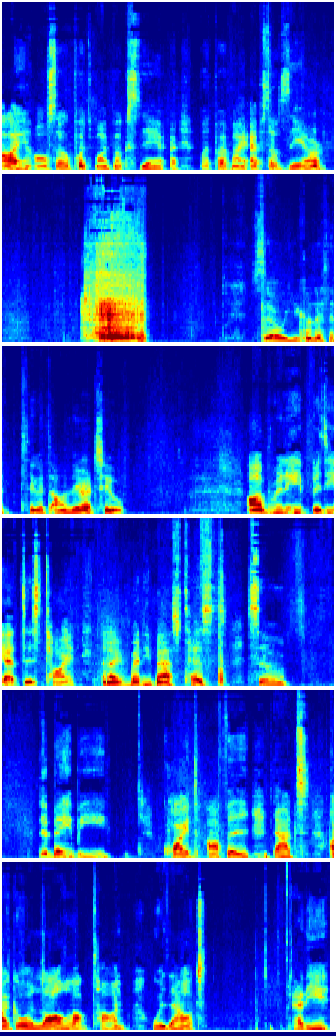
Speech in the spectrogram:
I also put my books there, I put my episodes there. So you can listen to it on there too. I'm really busy at this time and I have many math tests, so it may be quite often that I go a long, long time without any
